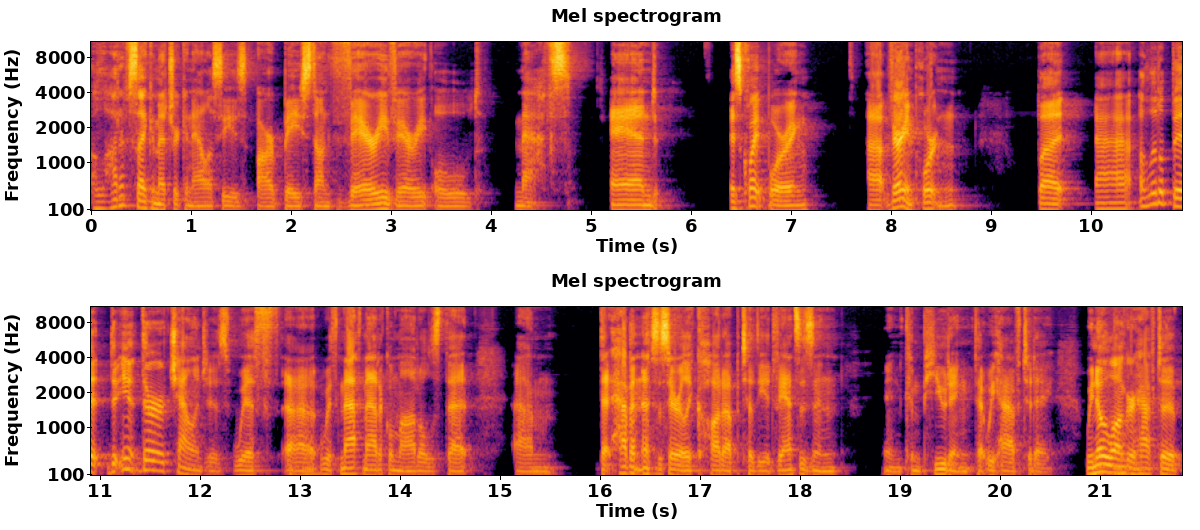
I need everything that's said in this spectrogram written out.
a lot of psychometric analyses are based on very very old maths, and it's quite boring. Uh, very important, but uh, a little bit. You know, there are challenges with uh, with mathematical models that um, that haven't necessarily caught up to the advances in in computing that we have today. We no longer have to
